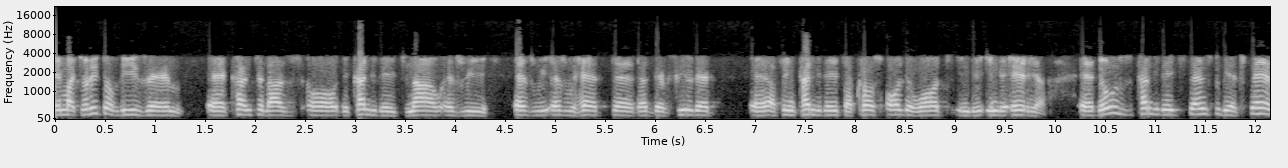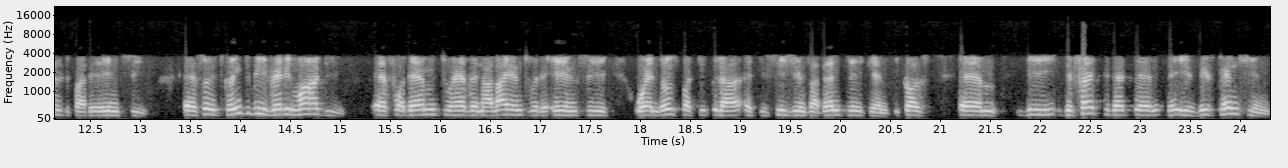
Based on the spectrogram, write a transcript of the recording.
a majority of these um, uh, councillors or the candidates now, as we as we as we had that they feel uh, I think, candidates across all the wards in the in the area. Uh, those candidates tend to be expelled by the ANC. Uh, so it's going to be very muddy uh, for them to have an alliance with the ANC when those particular uh, decisions are then taken because um, the the fact that um, there is this tension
